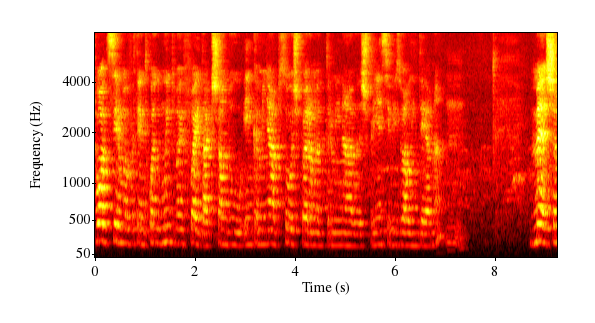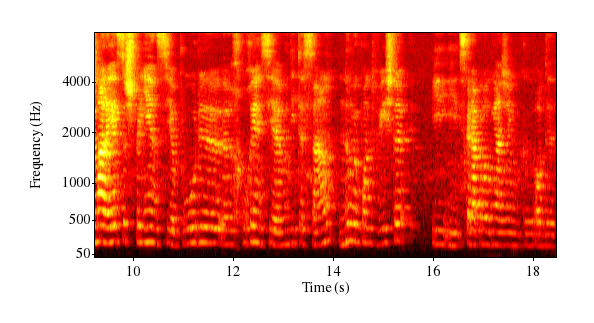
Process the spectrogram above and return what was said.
pode ser uma vertente, quando muito bem feita, a questão do encaminhar pessoas para uma determinada experiência visual interna, hum, mas chamar a essa experiência por eh, recorrência meditação, no meu ponto de vista, e, e se calhar pela linhagem que, ou de,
